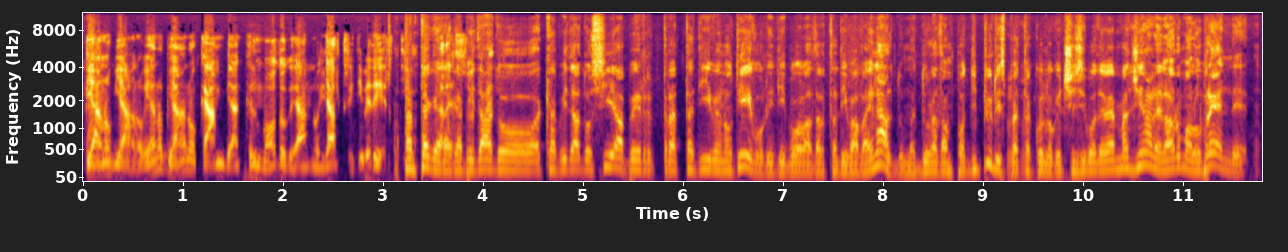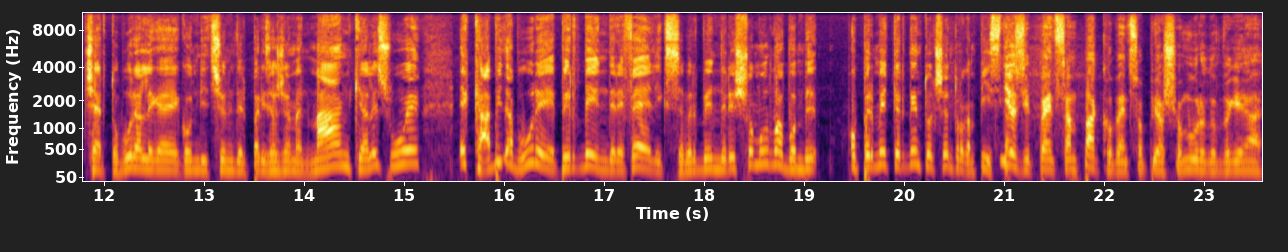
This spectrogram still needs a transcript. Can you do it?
piano piano, piano piano cambia anche il modo che hanno gli altri di vederti. Tant'è che era capitato, è capitato sia per trattative notevoli, tipo la trattativa Vainaldum, è durata un po' di più rispetto uh-huh. a quello che ci si poteva immaginare. La Roma lo prende, certo, pure alle condizioni del Paris Saint Germain, ma anche alle sue, e capita pure per vendere Felix, per vendere Shomurov o per mettere dentro il centrocampista. Io se penso a un pacco penso più a Shomurodov che a,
